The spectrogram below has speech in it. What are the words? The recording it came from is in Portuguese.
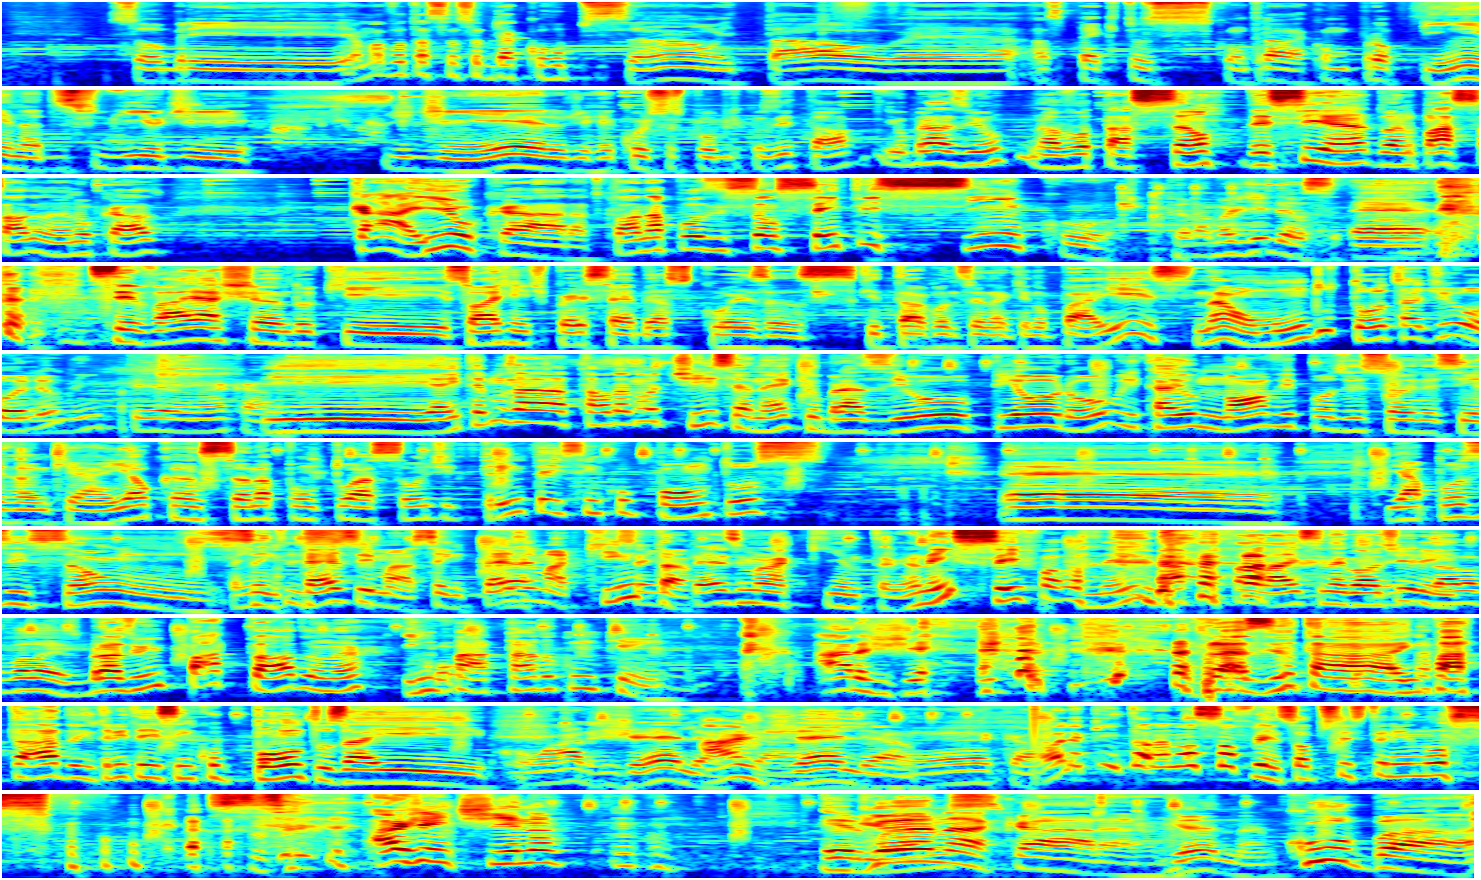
sobre é uma votação sobre a corrupção e tal é, aspectos contra como propina desvio de, de dinheiro de recursos públicos e tal. E o Brasil na votação desse ano do ano passado né no caso Caiu, cara. Tá na posição 105. Pelo amor de Deus. É, você vai achando que só a gente percebe as coisas que estão tá acontecendo aqui no país? Não, o mundo todo tá de olho. O mundo inteiro, né, cara? E aí temos a tal da notícia, né? Que o Brasil piorou e caiu nove posições nesse ranking aí, alcançando a pontuação de 35 pontos. É e a posição centésima, centésima é, quinta. Centésima quinta. Eu nem sei falar. Nem dá pra falar esse negócio nem direito. Dá pra falar isso. Brasil empatado, né? Empatado com, com quem? Argélia. o Brasil tá empatado em 35 pontos aí. Com a Argélia. Argélia. Cara. É, cara. Olha quem tá na nossa frente, só pra vocês terem noção, cara. Argentina. Uh -uh. Gana, cara. Gana. Cuba.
